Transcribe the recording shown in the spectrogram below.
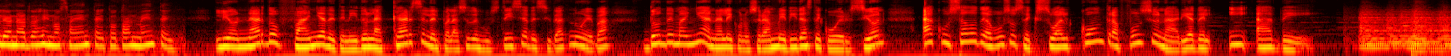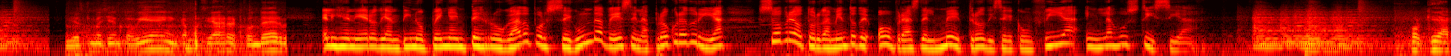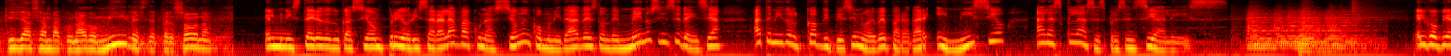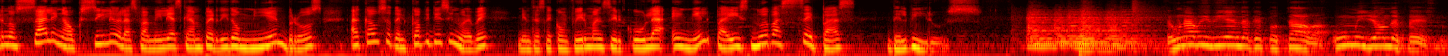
Leonardo es inocente, totalmente. Leonardo Faña, detenido en la cárcel del Palacio de Justicia de Ciudad Nueva, donde mañana le conocerán medidas de coerción, acusado de abuso sexual contra funcionaria del IAD. Yo me siento bien, en capacidad de responder. El ingeniero de Andino Peña, interrogado por segunda vez en la Procuraduría sobre otorgamiento de obras del metro, dice que confía en la justicia. Porque aquí ya se han vacunado miles de personas el Ministerio de Educación priorizará la vacunación en comunidades donde menos incidencia ha tenido el COVID-19 para dar inicio a las clases presenciales. El gobierno sale en auxilio de las familias que han perdido miembros a causa del COVID-19, mientras que confirman circula en el país nuevas cepas del virus. Una vivienda que costaba un millón de pesos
